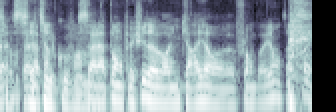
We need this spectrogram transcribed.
Ça- tient, ça ça tient le coup vraiment. Ça l'a pas empêché d'avoir une carrière euh, flamboyante après.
